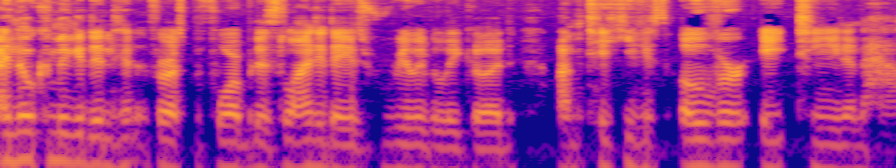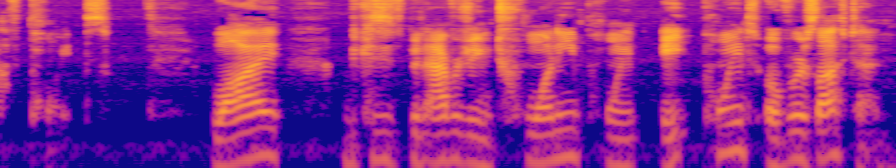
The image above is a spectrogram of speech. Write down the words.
I know Kuminga didn't hit it for us before, but his line today is really, really good. I'm taking his over 18 and a half points. Why? Because he's been averaging 20.8 points over his last 10,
